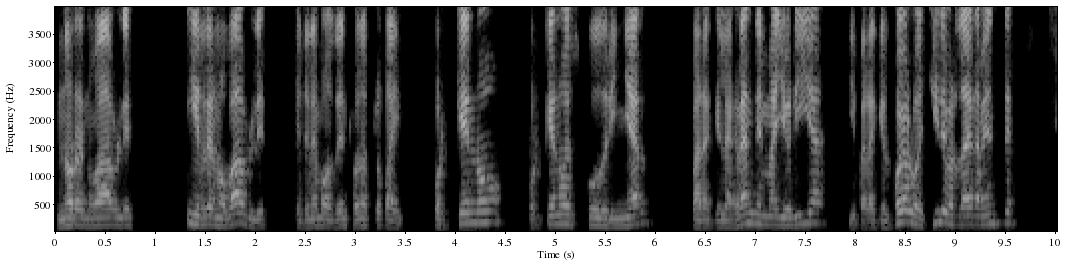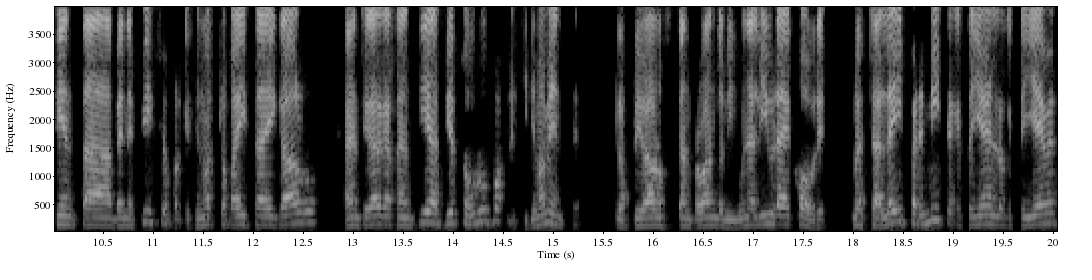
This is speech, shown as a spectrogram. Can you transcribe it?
no renovables y renovables que tenemos dentro de nuestro país. ¿Por qué no, por qué no escudriñar para que la gran mayoría y para que el pueblo de Chile verdaderamente sienta beneficio? Porque si nuestro país ha dedicado algo a entregar garantías a ciertos grupos, legítimamente, los privados no se están robando ninguna libra de cobre, nuestra ley permite que se lleven lo que se lleven,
